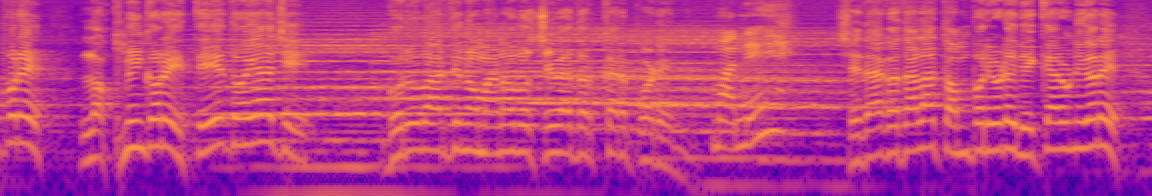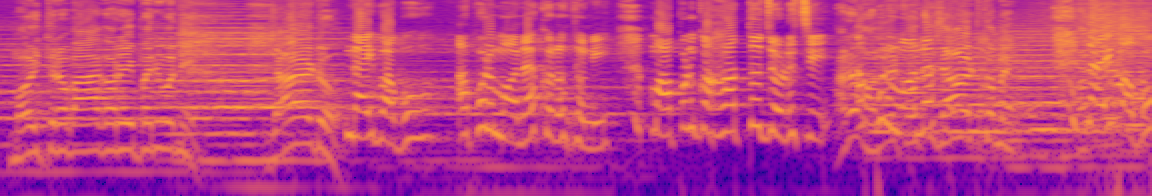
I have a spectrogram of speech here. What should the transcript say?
ଉପରେ ଲକ୍ଷ୍ମୀଙ୍କର ଏତେ ଦୟା ଯେ ଗୁରୁବାର ଦିନ ମାଣ ବସେଇବା ଦରକାର ପଡ଼େ ମାନେ ସିଧା କଥା ହେଲା ତମ ପରି ଗୋଟେ ବେକାରୁଣୀ ଘରେ ମୈତ୍ର ବାହାଘର ହେଇପାରିବନି ଯାଅ ଏଠୁ ନାଇଁ ବାବୁ ଆପଣ ମନା କରନ୍ତୁନି ମୁଁ ଆପଣଙ୍କ ହାତ ଯୋଡୁଛି ଆପଣ ମନା ତମେ ନାଇଁ ବାବୁ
